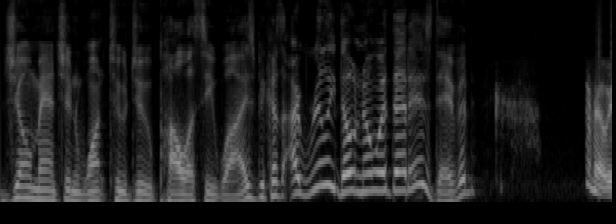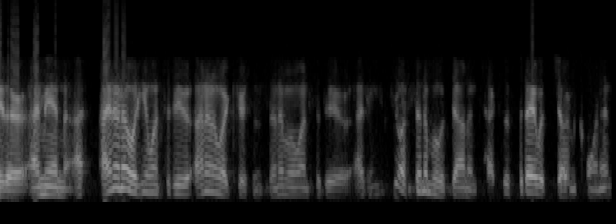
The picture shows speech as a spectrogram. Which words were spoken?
Joe Manchin want to do policy wise? Because I really don't know what that is, David. I don't know either. I mean, I, I don't know what he wants to do. I don't know what Kyrsten Sinema wants to do. I think know, Sinema was down in Texas today with John Cornyn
